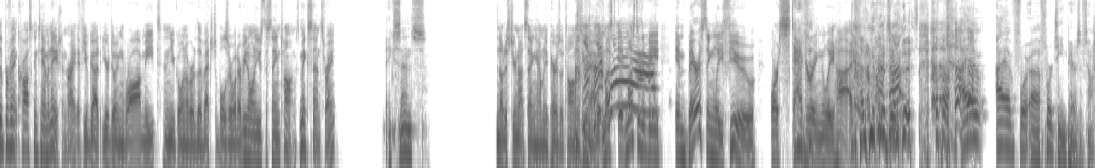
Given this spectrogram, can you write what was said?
to prevent cross contamination, right? If you've got you're doing raw meat and you're going over to the vegetables or whatever, you don't want to use the same tongs. Makes sense, right? Makes sense. Noticed you're not saying how many pairs of tongs you have. It must it must either be embarrassingly few or staggeringly high. I don't know which one it is. I have I have four, uh, 14 pairs of tongs.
